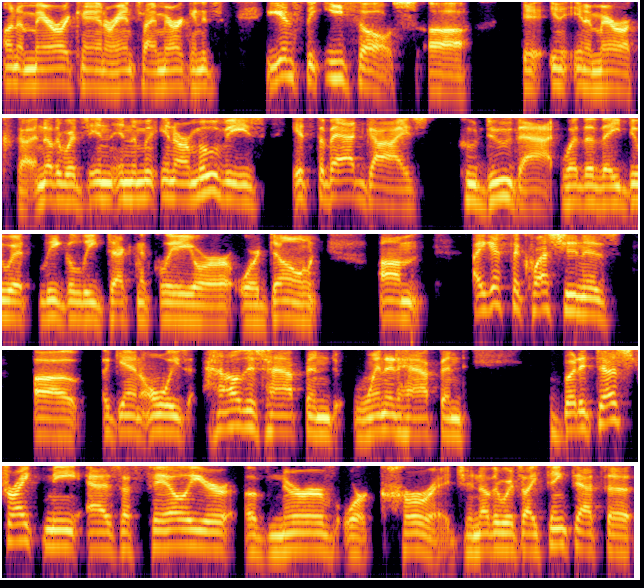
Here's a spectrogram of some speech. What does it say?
un-American or anti-American, it's against the ethos uh, in, in America. In other words, in in the in our movies, it's the bad guys who do that, whether they do it legally, technically, or or don't. Um, I guess the question is uh, again always how this happened, when it happened, but it does strike me as a failure of nerve or courage. In other words, I think that the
